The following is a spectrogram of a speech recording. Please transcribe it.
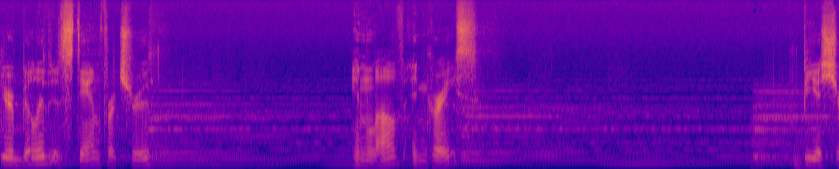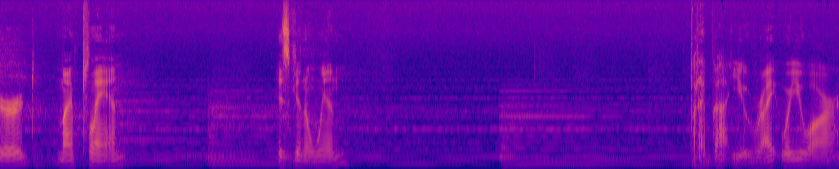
your ability to stand for truth in love and grace. Be assured, my plan is going to win. But I've got you right where you are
